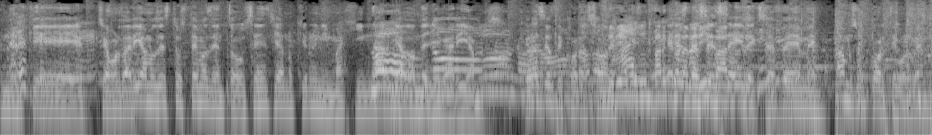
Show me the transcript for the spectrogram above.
en el que si abordaríamos de estos temas en tu ausencia, no quiero ni imaginarme No, a dónde no, llegaríamos. no, no, Gracias de corazón. seríamos un barco Eres a la la de XFM. Vamos a un corte y volvemos.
